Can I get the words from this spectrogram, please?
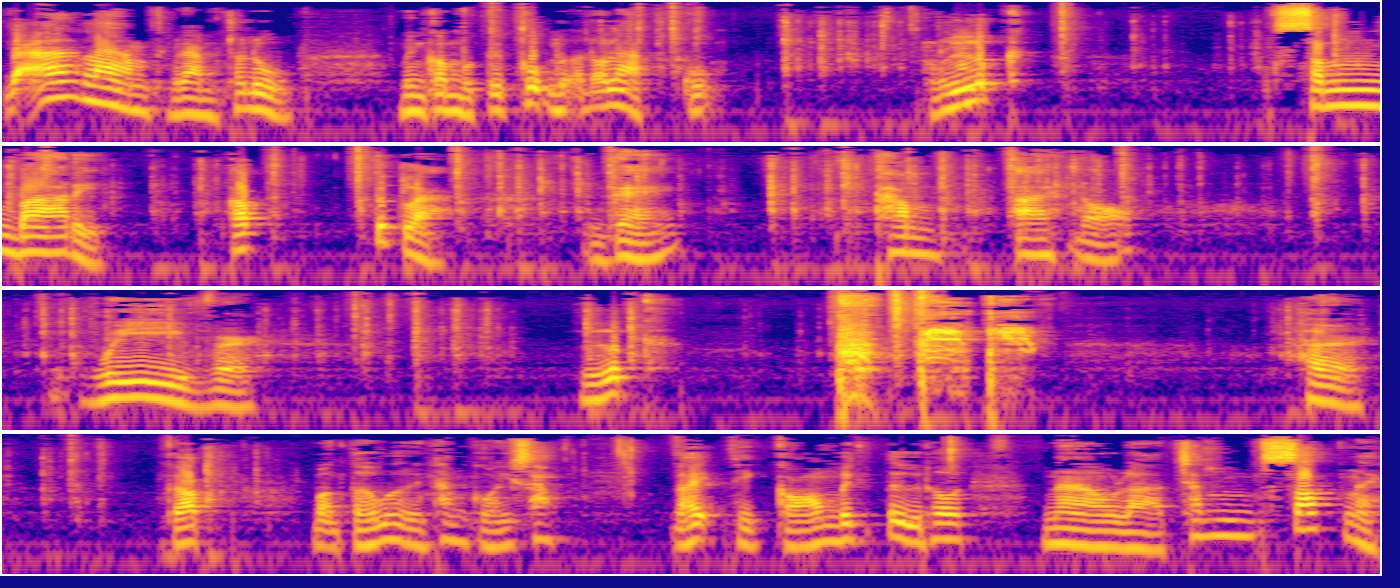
Đã làm thì phải làm cho đủ. Mình còn một cái cụm nữa đó là cụm Look somebody up. Tức là ghé thăm ai đó. Weaver look her gặp bọn tớ vừa đến thăm cô ấy xong đấy thì có mấy cái từ thôi. Nào là chăm sóc này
